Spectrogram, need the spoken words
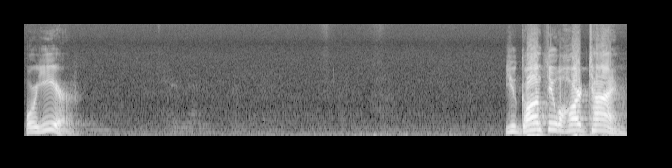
or year. You've gone through a hard time.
